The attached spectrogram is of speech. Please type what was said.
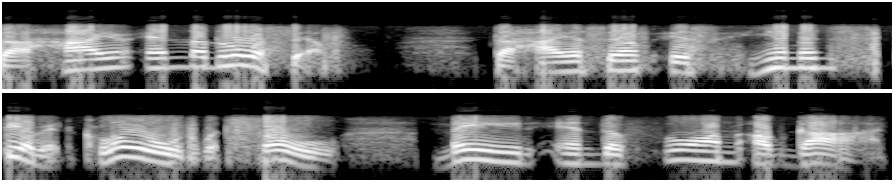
the higher and the lower self. The higher self is human spirit clothed with soul, made in the form of God.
